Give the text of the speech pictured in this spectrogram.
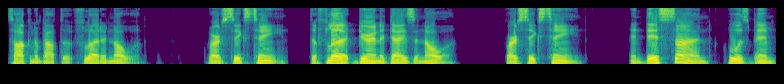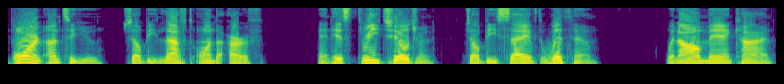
Talking about the flood of Noah. Verse 16. The flood during the days of Noah. Verse 16. And this son who has been born unto you shall be left on the earth, and his three children shall be saved with him, when all mankind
